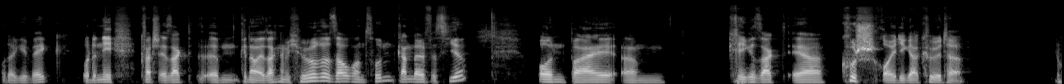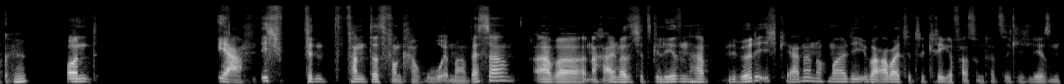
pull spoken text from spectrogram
oder geh weg. Oder nee, Quatsch, er sagt, ähm, genau, er sagt nämlich höre Saurons Hund, Gandalf ist hier. Und bei ähm, Kriege sagt er Kusch, räudiger Köter. Okay. Und ja, ich find, fand das von Karo immer besser, aber nach allem, was ich jetzt gelesen habe, würde ich gerne nochmal die überarbeitete Kriegefassung tatsächlich lesen.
